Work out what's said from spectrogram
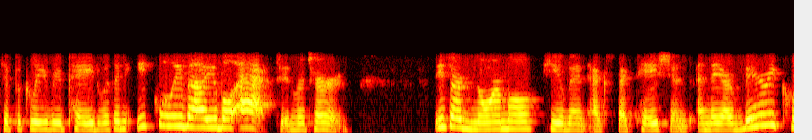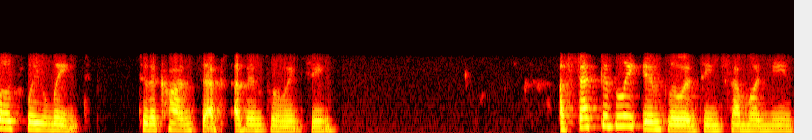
typically repaid with an equally valuable act in return. These are normal human expectations, and they are very closely linked to the concept of influencing. Effectively influencing someone means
